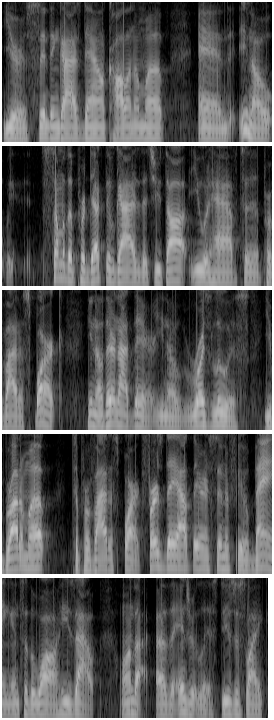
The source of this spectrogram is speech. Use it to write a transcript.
you're sending guys down, calling them up, and you know some of the productive guys that you thought you would have to provide a spark, you know, they're not there. You know, Royce Lewis, you brought him up to provide a spark. First day out there in center field, bang into the wall, he's out on the uh, the injured list. You're just like,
